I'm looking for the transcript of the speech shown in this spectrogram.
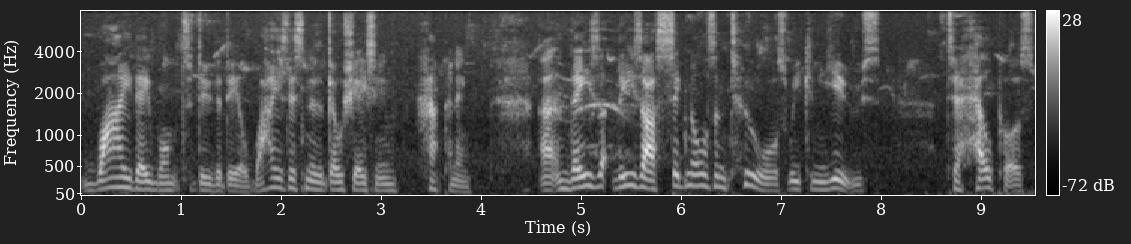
why they want to do the deal. Why is this negotiation happening? Uh, and these these are signals and tools we can use to help us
